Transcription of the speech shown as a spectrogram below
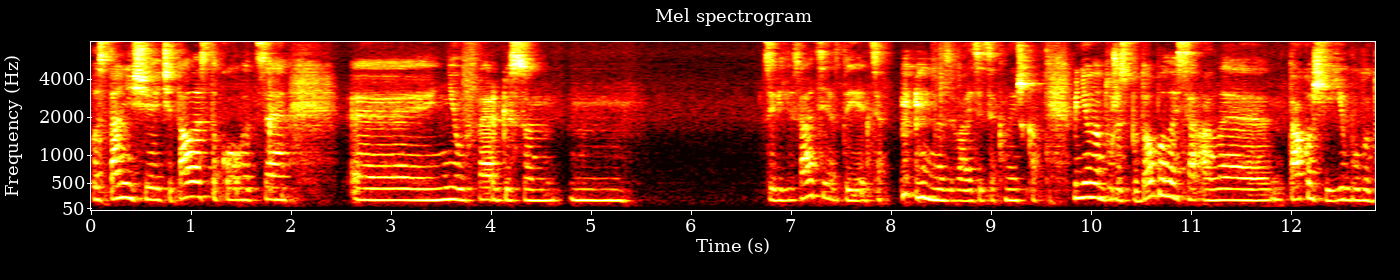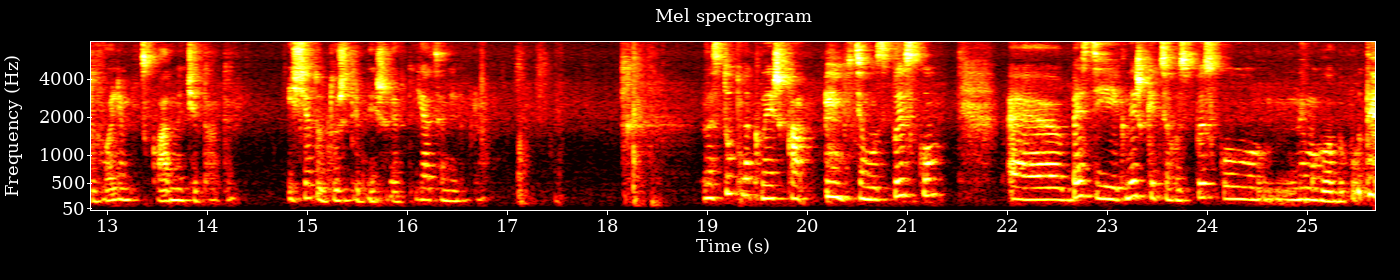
Останнє, що я читала з такого, це е, Ніл Фергюсон. Цивілізація, здається, називається ця книжка. Мені вона дуже сподобалася, але також її було доволі складно читати. І ще тут дуже дрібний шрифт. Я це не люблю. Наступна книжка в цьому списку. Е, Без цієї книжки цього списку не могло би бути.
